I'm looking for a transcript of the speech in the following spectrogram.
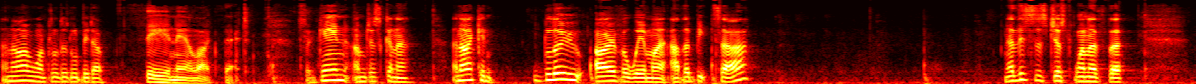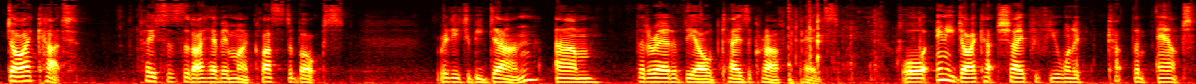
And I want a little bit up there now like that. So again, I'm just going to, and I can glue over where my other bits are. Now this is just one of the die cut pieces that I have in my cluster box ready to be done um, that are out of the old KaiserCraft pads or any die cut shape if you want to cut them out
